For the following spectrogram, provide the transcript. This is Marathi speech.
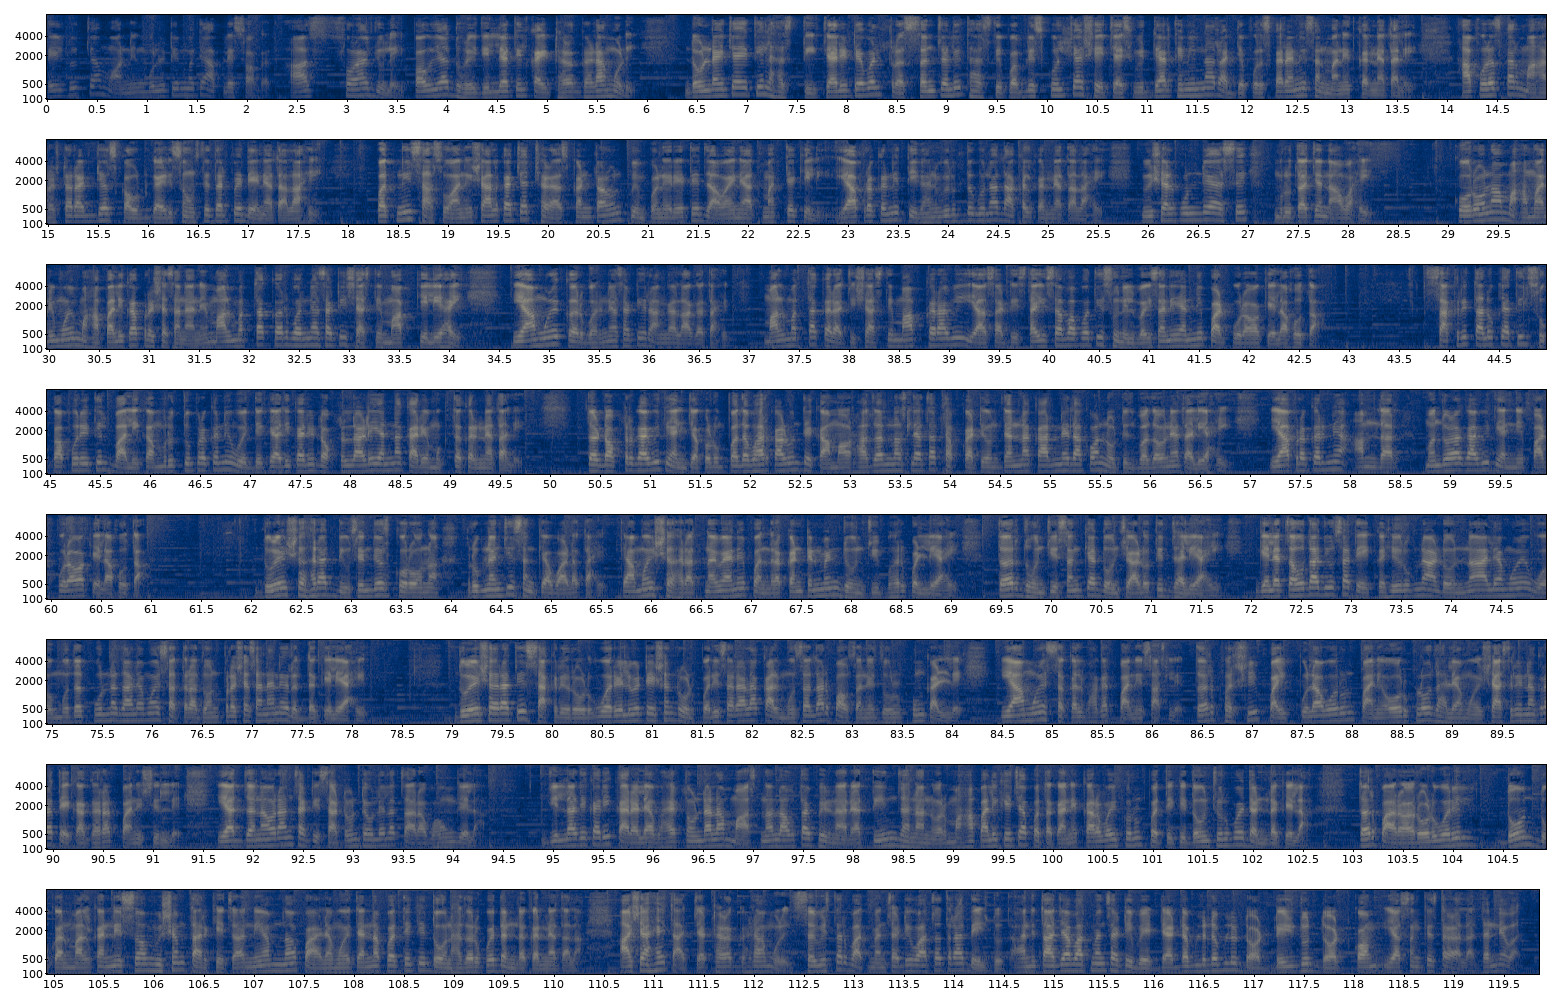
देशदूतच्या मॉर्निंग बुलेटिनमध्ये आपले स्वागत. आज सोळा जुलै पाहूया धुळे जिल्ह्यातील काही ठळक घडामोडी. दोंडाईच्या येथील हस्ती चॅरिटेबल ट्रस्ट संचलित हस्ती पब्लिक स्कूलच्या शेहेचाळीस विद्यार्थिनींना राज्य पुरस्काराने सन्मानित करण्यात आले. हा पुरस्कार महाराष्ट्र राज्य स्काउट गाईड संस्थेतर्फे देण्यात आला आहे. पत्नी सासू आणि शालकाच्या छळास कंटाळून पिंपणेर येथे जावाईने आत्महत्या केली. या प्रकरणी तिघांविरुद्ध गुन्हा दाखल करण्यात आला आहे. विशाल पुंडे असे मृताचे नाव आहे. कोरोना महामारीमुळे महापालिका प्रशासनाने मालमत्ता कर भरण्यासाठी शास्ती माफ केली आहे. यामुळे कर भरण्यासाठी रांगा लागत आहेत. मालमत्ता कराची शास्ती माफ करावी यासाठी स्थायी सभापती सुनील बैसाने यांनी पाठपुरावा केला होता. साक्री तालुक्यातील सुकापूर येथील बालिका मृत्यू प्रकरणी वैद्यकीय अधिकारी डॉक्टर लाडे यांना कार्यमुक्त करण्यात आले. तर डॉक्टर गावित यांच्याकडून पदभार काढून ते कामावर हजर नसल्याचा ठपका ठेवून त्यांना कारणे दाखवा नोटीस बजावण्यात आली आहे. या प्रकरणी आमदार मंजुळा गावित यांनी पाठपुरावा केला होता. धुळे शहरात दिवसेंदिवस कोरोना रुग्णांची संख्या वाढत आहे. त्यामुळे शहरात नव्याने पंधरा कंटेनमेंट झोनची भर पडली आहे. तर झोनची संख्या दोनशे अडोतीस झाली आहे. गेल्या चौदा दिवसात एकही रुग्ण आढळून न आल्यामुळे व मुदत पूर्ण झाल्यामुळे सतरा झोन प्रशासनाने रद्द केले आहेत धुळे शहरातील साखरे रोड व रेल्वे स्टेशन रोड परिसराला काल मुसळधार पावसाने झोडपून काढले. यामुळे सकल भागात पाणी साचले. तर फरशी पाईप पुलावरून पाणी ओव्हरफ्लो झाल्यामुळे शास्त्रीनगरात एका घरात पाणी शिरले. यात जनावरांसाठी साठवून ठेवलेला चारा वाहून गेला. जिल्हाधिकारी कार्यालयाबाहेर तोंडाला मास्क न लावता फिरणाऱ्या तीन जणांवर महापालिकेच्या पथकाने कारवाई करून प्रत्येकी दोनशे रुपये दंड केला. तर पारा रोडवरील दोन दुकान मालकांनी समविषम तारखेचा नियम न पाळल्यामुळे त्यांना प्रत्येकी दोन हजार रुपये दंड करण्यात आला. अशा आहेत आजच्या ठळक घडामोडी. सविस्तर बातम्यांसाठी वाचत राहा देशदूत आणि ताज्या बातम्यांसाठी भेट द्या W W dot Deshdoot dot com या संकेतस्थळाला. धन्यवाद.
